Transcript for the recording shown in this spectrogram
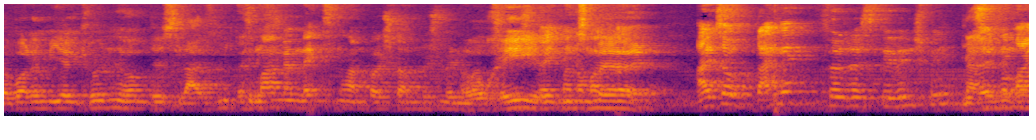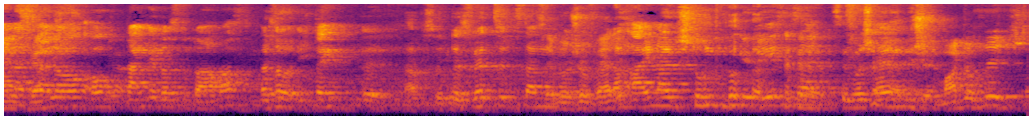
Da waren wir in Köln, haben das live Das mitgekriegt. machen wir im nächsten Handballstammtisch mit. Okay, wir nichts mehr. Also, danke für das Gewinnspiel. Wir Also sind von meiner fertig. Seite auch, auch danke, dass du da warst. Also, ich denke, äh, das wird jetzt dann Sind wir schon fertig? nach eineinhalb Stunden gewesen sein. Sind wir schon ähm, Mach doch nicht.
